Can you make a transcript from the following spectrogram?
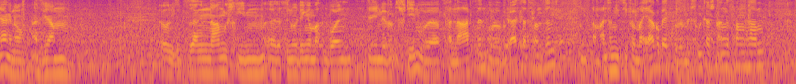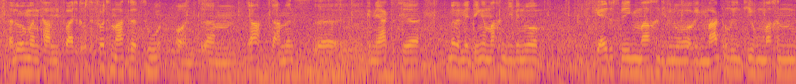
Ja, genau. Also wir haben uns sozusagen einen Namen geschrieben, äh, dass wir nur Dinge machen wollen, hinter denen wir wirklich stehen, wo wir fanat sind, wo wir begeistert von sind. Und am Anfang hieß die Firma Ergobag, wo wir mit Schultaschen angefangen haben. Dann irgendwann kam die zweite, dritte, vierte Marke dazu. Und ähm, ja, da haben wir uns äh, gemerkt, dass wir immer, wenn wir Dinge machen, die wir nur des Geldes wegen machen, die wir nur wegen Marktorientierung machen,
